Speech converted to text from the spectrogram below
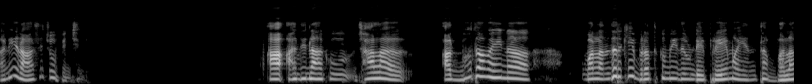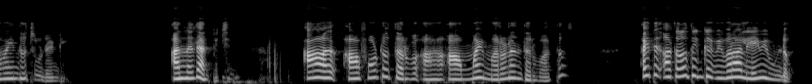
అని రాసి చూపించింది. అది నాకు చాలా అద్భుతమైన మనందరికీ బ్రతుకు మీద ఉండే ప్రేమ ఎంత బలమైందో చూడండి అన్నది అనిపించింది. ఆ ఆ ఫోటో తర్వాత ఆ అమ్మాయి మరణం తర్వాత అయితే ఆ తర్వాత ఇంకా వివరాలు ఏమీ ఉండవు.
